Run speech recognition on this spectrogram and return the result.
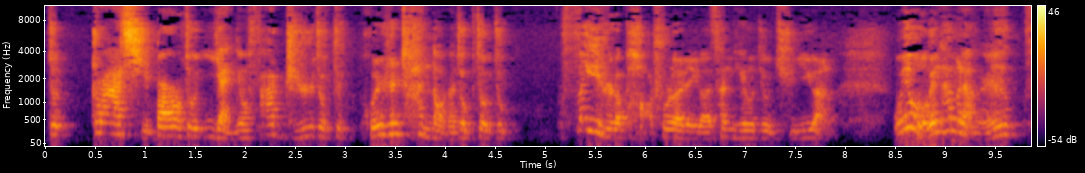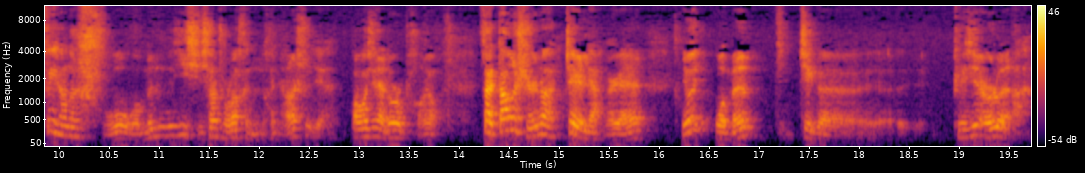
就抓起包就眼睛发直，就就浑身颤抖着就就就。飞似的跑出了这个餐厅，就去医院了。我因为我跟他们两个人非常的熟，我们一起相处了很很长时间，包括现在都是朋友。在当时呢，这两个人，因为我们这个平心而论啊，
